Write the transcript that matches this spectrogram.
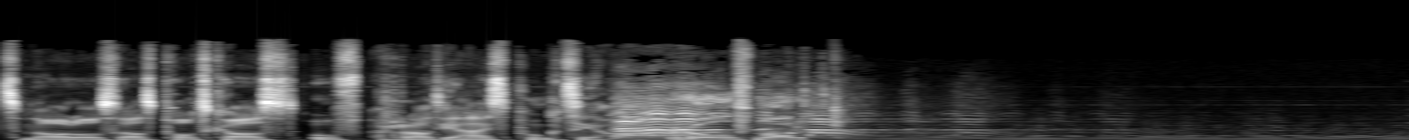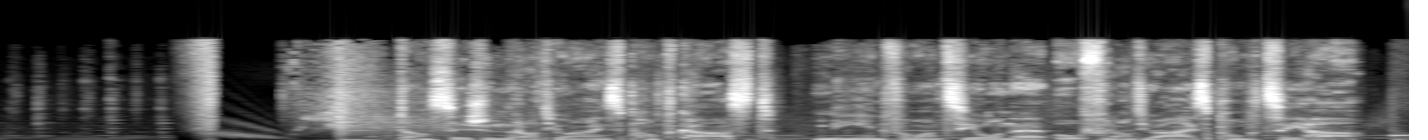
zum Nachlesen als Podcast auf radio1.ch. Rolf Mart. Das ist ein Radio 1 Podcast. Mehr Informationen auf radio1.ch.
